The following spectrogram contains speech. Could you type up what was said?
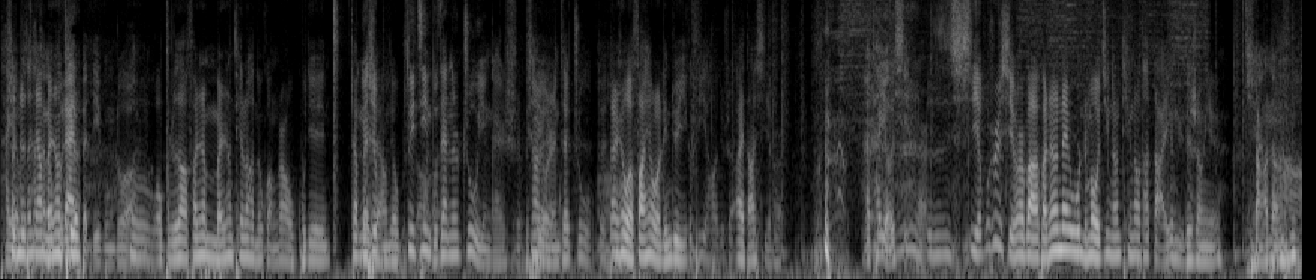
他甚至他家门上贴本地工作，嗯，我不知道，反正门上贴了很多广告，我估计应该是沈阳就最近不在那儿住，应该是不像有人在住。对，哦但是我发现我邻居一个癖好就是爱打媳妇儿。那他有媳妇儿呃，也不是媳妇儿吧，反正那屋里面我经常听到他打一个女的声音，打他，啊，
